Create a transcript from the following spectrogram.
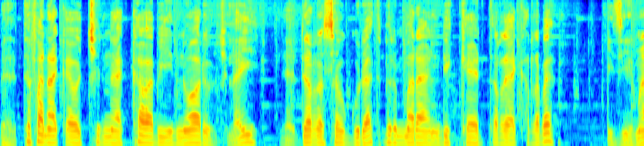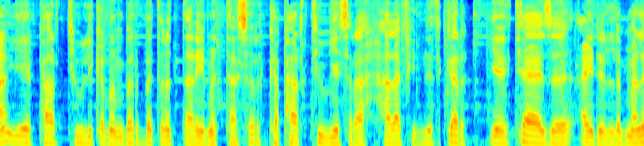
በተፈናቃዮችና አካባቢ ነዋሪዎች ላይ ለደረሰው ጉዳት ምርመራ እንዲካሄድ ጥሪ ያቀረበ፣ ኢዜማ የፓርቲው ሊቀመንበር በጥርጣሬ መታሰር ከፓርቲው የሥራ ኃላፊነት ጋር የተያያዘ አይደለም አለ፣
